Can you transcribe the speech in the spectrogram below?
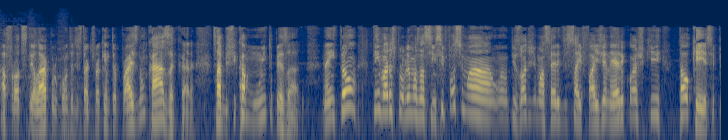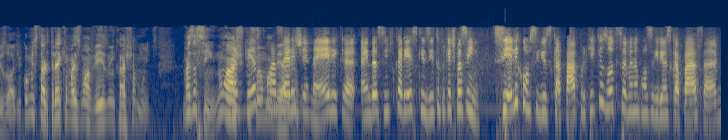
a frota estelar por conta de Star Trek Enterprise, não casa, cara. Sabe, fica muito pesado. Né? Então, tem vários problemas assim. Se fosse uma, um episódio de uma série de sci-fi genérico, acho que tá ok esse episódio. Como Star Trek, mais uma vez, não encaixa muito. Mas assim, não acho que foi uma, uma série genérica, ainda assim ficaria esquisito, porque, tipo assim, se ele conseguiu escapar, por que, que os outros também não conseguiriam escapar, sabe?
